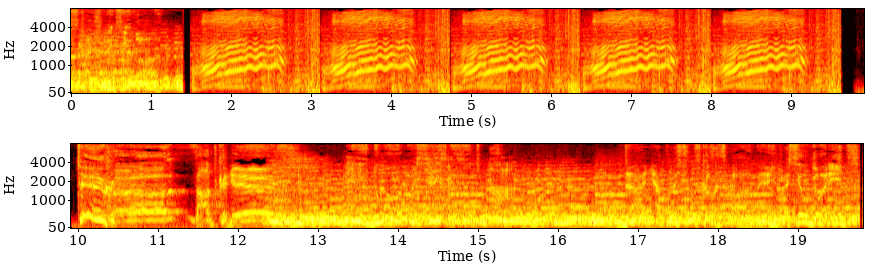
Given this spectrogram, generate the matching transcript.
Скажите «а». Тихо! Заткнись! Я думал, вы просили сказать «А». Да, я просил сказать «а», но я не просил говорить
